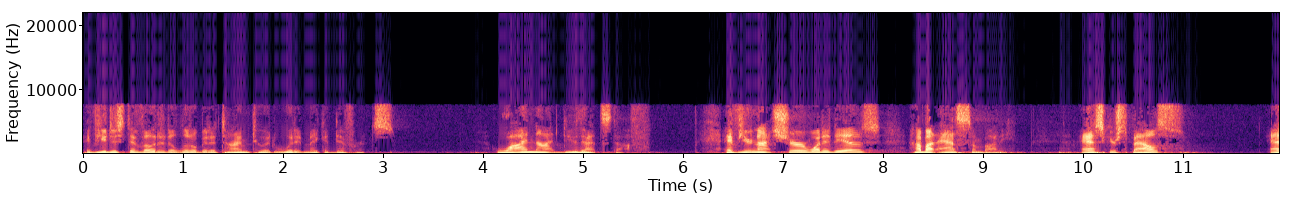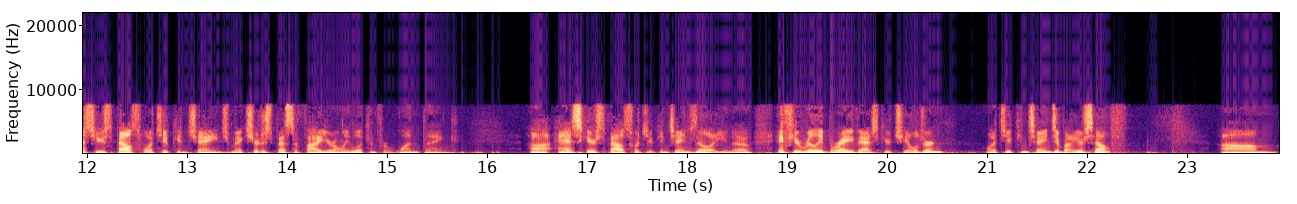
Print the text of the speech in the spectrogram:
If you just devoted a little bit of time to it, would it make a difference? Why not do that stuff? If you're not sure what it is, how about ask somebody? Ask your spouse. Ask your spouse what you can change. Make sure to specify you're only looking for one thing. Uh, ask your spouse what you can change. They'll let you know. If you're really brave, ask your children what you can change about yourself. Um,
